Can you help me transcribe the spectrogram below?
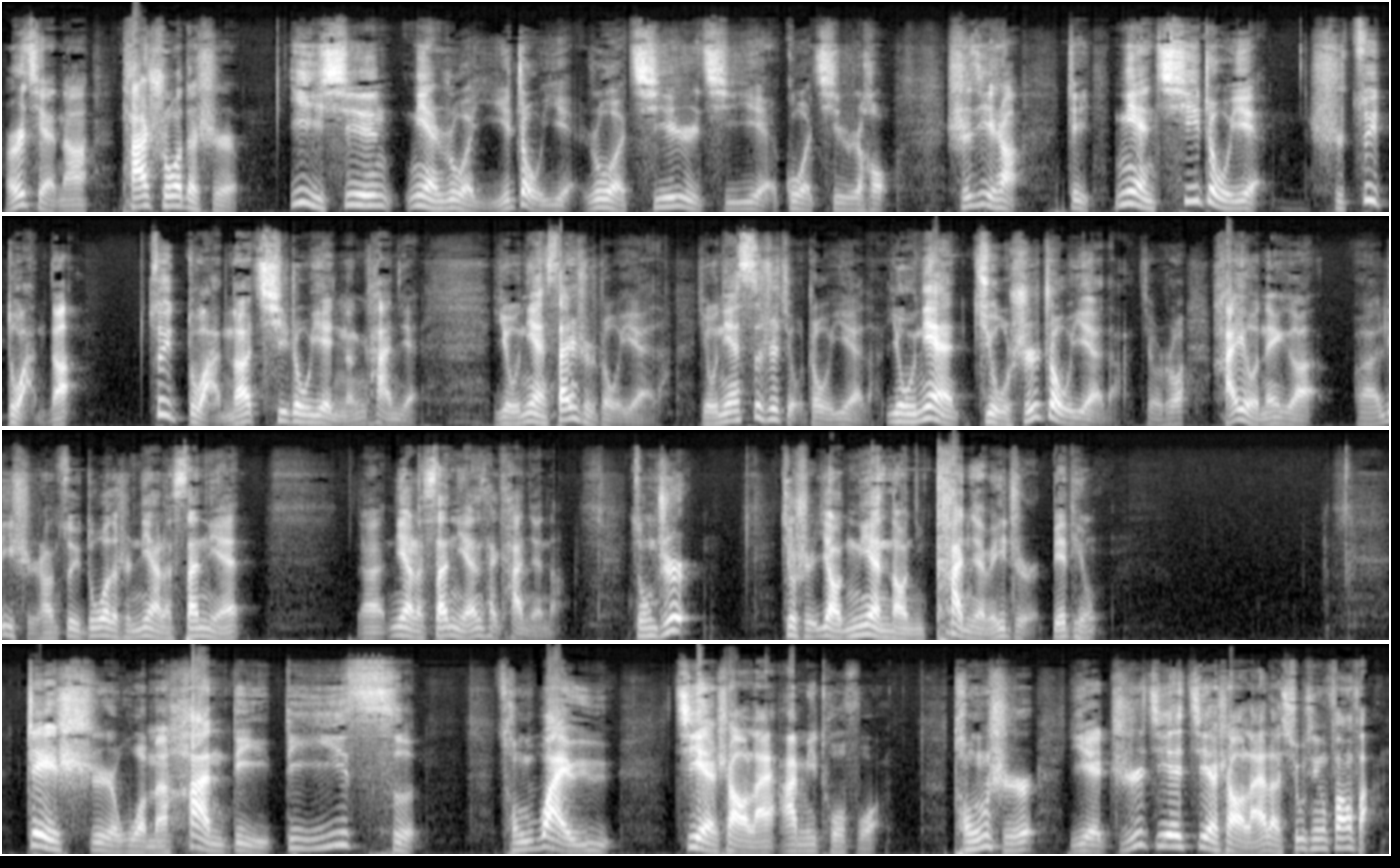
而且呢，他说的是。一心念若一昼夜，若七日七夜过七日后，实际上这念七昼夜是最短的，最短的七昼夜你能看见，有念三十昼夜的，有念四十九昼夜的，有念九十昼夜的，就是说还有那个呃历史上最多的是念了三年，呃念了三年才看见的。总之就是要念到你看见为止，别停。这是我们汉地第一次。从外域介绍来阿弥陀佛，同时也直接介绍来了修行方法，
